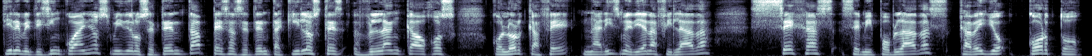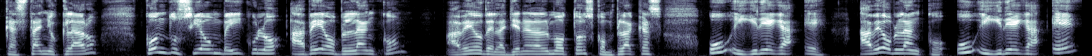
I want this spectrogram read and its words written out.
Tiene 25 años, mide unos 70, pesa 70 kilos, tez blanca, ojos color café, nariz mediana afilada, cejas semipobladas, cabello corto, castaño claro. Conducía un vehículo Aveo blanco, Aveo de la General Motors con placas UYE. Aveo blanco UYE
